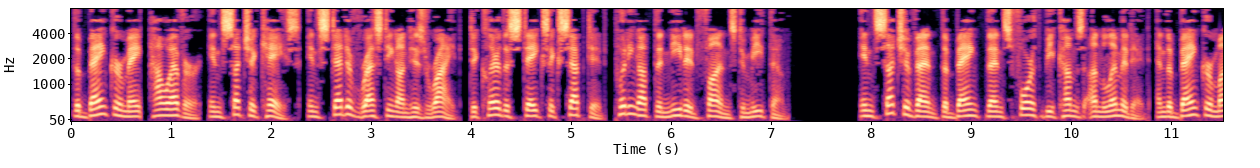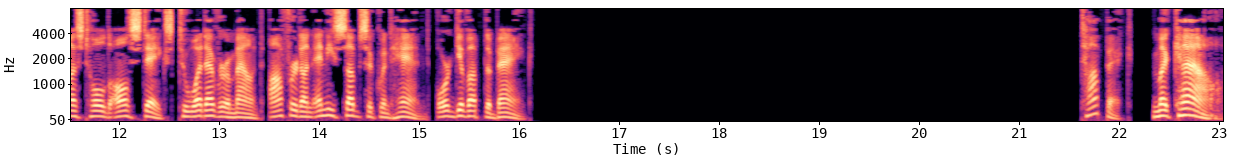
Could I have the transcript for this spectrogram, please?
The banker may, however, in such a case, instead of resting on his right, declare the stakes accepted, putting up the needed funds to meet them. In such event the bank thenceforth becomes unlimited, and the banker must hold all stakes to whatever amount offered on any subsequent hand, or give up the bank. Macau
